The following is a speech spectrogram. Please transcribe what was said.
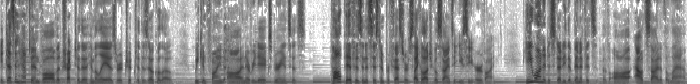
it doesn't have to involve a trek to the Himalayas or a trip to the Zocalo. We can find awe in everyday experiences. Paul Piff is an assistant professor of psychological science at UC Irvine. He wanted to study the benefits of awe outside of the lab.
